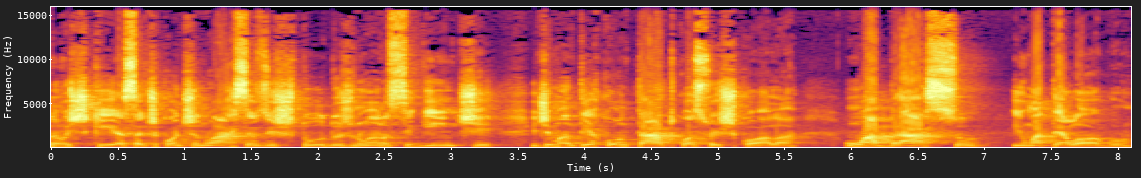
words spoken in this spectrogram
Não esqueça de continuar seus estudos no ano seguinte e de manter contato com a sua escola. Um abraço e um até logo!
